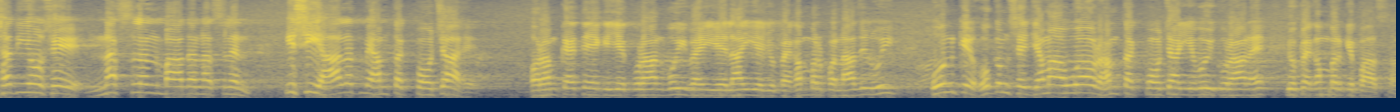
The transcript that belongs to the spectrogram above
صدیوں سے نسلن بعد نسلن اسی حالت میں ہم تک پہنچا ہے۔ اور ہم کہتے ہیں کہ یہ قرآن وہی بھائی الہی ہے جو پیغمبر پر نازل ہوئی۔ ان کے حکم سے جمع ہوا اور ہم تک پہنچا، یہ وہی قرآن ہے جو پیغمبر کے پاس تھا۔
